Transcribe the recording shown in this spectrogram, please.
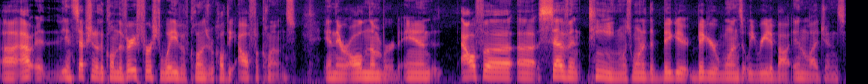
uh, out, the inception of the clone, the very first wave of clones were called the Alpha clones, and they were all numbered. And Alpha uh, 17 was one of the bigger bigger ones that we read about in Legends.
